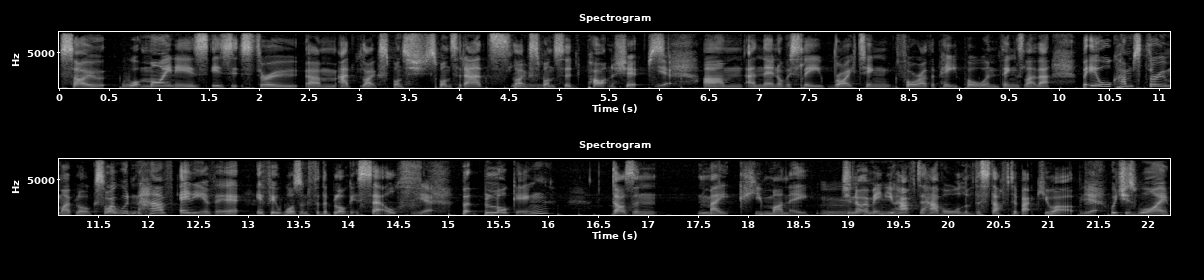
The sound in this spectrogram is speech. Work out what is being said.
so what mine is is it's through um, ad, like sponsor, sponsored ads like sponsored partnerships Yeah. um, and then obviously writing for other people and things like that. But it all comes through my blog, so I wouldn't have any of it if it wasn't for the blog itself. Yeah. But blogging doesn't make you money. Do you know what I mean? You mm. have to have all of the stuff to back you up. Yeah. Which is why.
